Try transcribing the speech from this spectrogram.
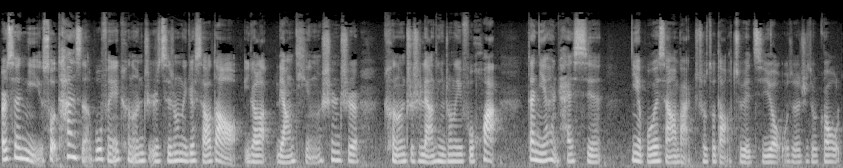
而且你所探险的部分也可能只是其中的一个小岛、一个凉亭，甚至可能只是凉亭中的一幅画。但你也很开心，你也不会想要把这座岛据为己有。我觉得这就够了。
